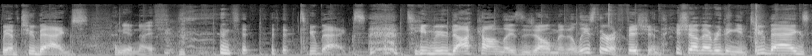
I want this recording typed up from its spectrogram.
We have two bags. I need a knife. two bags. Temu.com, ladies and gentlemen. At least they're efficient. They shove everything in two bags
